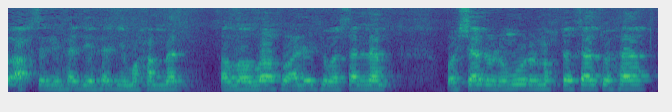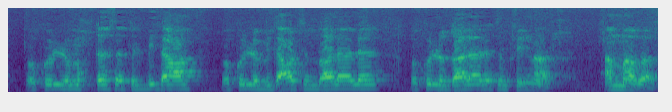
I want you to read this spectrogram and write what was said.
وأحسن هدي هدي محمد صلى الله عليه وسلم وشر الأمور محدثاتها وكل محدثة بدعة وكل بدعة ضلالة وكل ضلالة في النار. أما بعد.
